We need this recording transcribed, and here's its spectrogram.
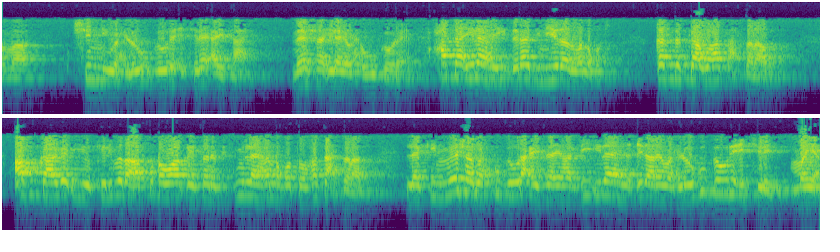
ama jinni wax loogu gawraci jiray ay tahay meeshaa ilahay wax ugu gawraci xataa ilaahay daraaddi niyadaadu ha noqoto qasadkaagu ha saxsanaado afkaaga iyo kelimada aad ku dhawaaqaysana bismillahi ha noqoto ha saxsanaado. Laakiin meeshaad wax ku gawracaysa haddii ilaahay cid aanay wax loogu gawrici jiray maya.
